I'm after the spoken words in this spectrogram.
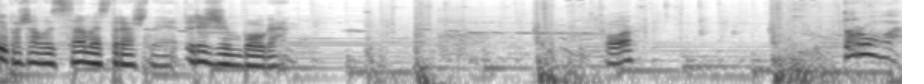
и, пожалуй, самое страшное — режим бога. О. Второго!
